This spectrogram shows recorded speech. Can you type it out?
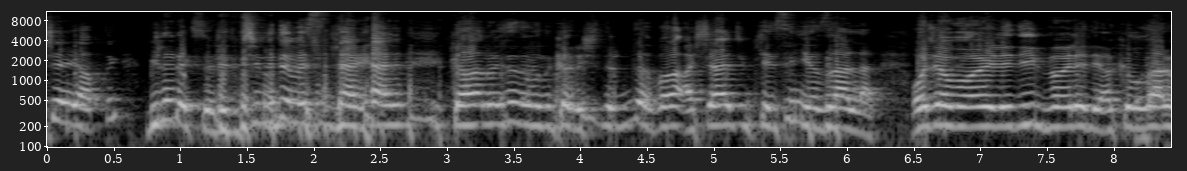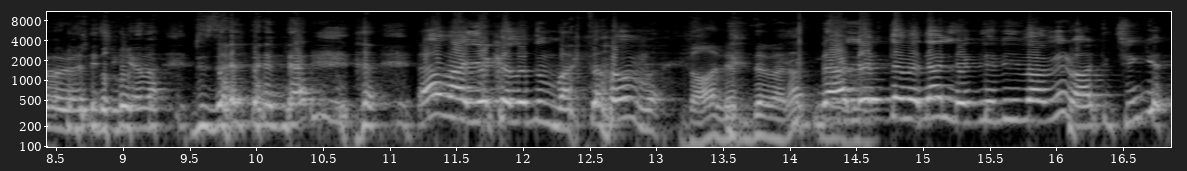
şey yaptık. Bilerek söyledim. Şimdi demesinler yani. Kaan Hoca da bunu karıştırdı da falan aşağıcım kesin yazarlar. Hocam o öyle değil böyle diye. Akıllar var öyle çünkü hemen düzeltenler. hemen yakaladım bak tamam mı? Daha leb demeden. Daha lep demeden leblebiyi ben veririm artık çünkü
